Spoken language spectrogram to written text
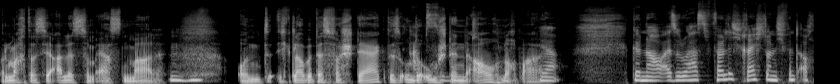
man macht das ja alles zum ersten Mal. Mhm. Und ich glaube, das verstärkt es unter Absolut. Umständen auch nochmal. Ja. Genau, also du hast völlig recht und ich finde auch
